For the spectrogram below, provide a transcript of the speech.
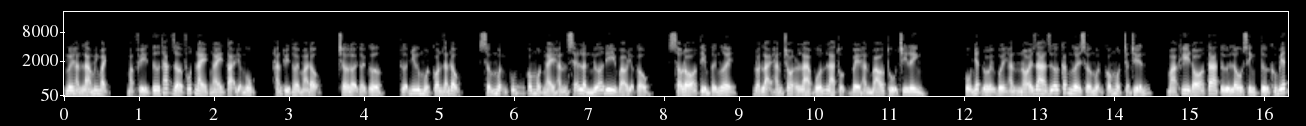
Ngươi hẳn là minh bạch mặc phỉ tư thác giờ phút này ngay tại địa ngục, hắn tùy thời mà động, chờ đợi thời cơ, tựa như một con rắn độc, sớm muộn cũng có một ngày hắn sẽ lần nữa đi vào địa cầu, sau đó tìm tới ngươi, đoạt lại hắn cho là vốn là thuộc về hắn báo thủ chi linh. Cổ nhất đối với hắn nói ra giữa các ngươi sớm muộn có một trận chiến, mà khi đó ta từ lâu sinh tử không biết,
